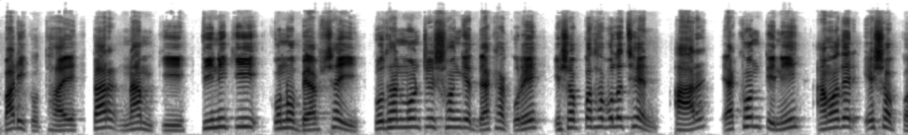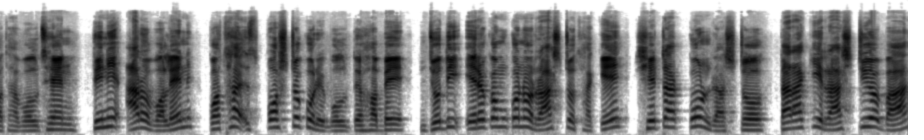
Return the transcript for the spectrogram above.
বাড়ি কোথায়? তার নাম কি? তিনি কি কোনো ব্যবসায়ী প্রধানমন্ত্রীর সঙ্গে দেখা করে এসব কথা বলেছেন? আর এখন তিনি আমাদের এসব কথা বলছেন। তিনি আরও বলেন, কথা স্পষ্ট করে বলতে হবে, যদি এরকম কোনো রাষ্ট্র থাকে, সেটা কোন রাষ্ট্র? তারা কি রাষ্ট্রীয় বা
